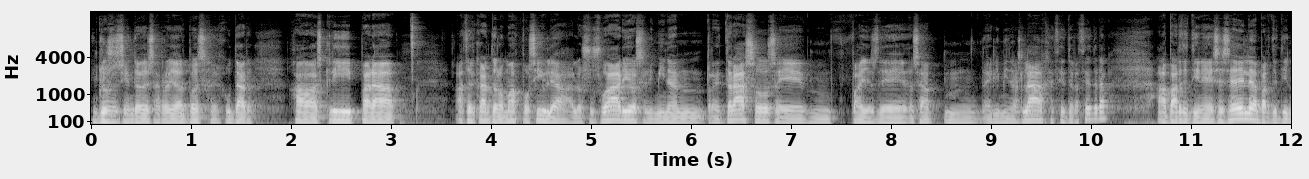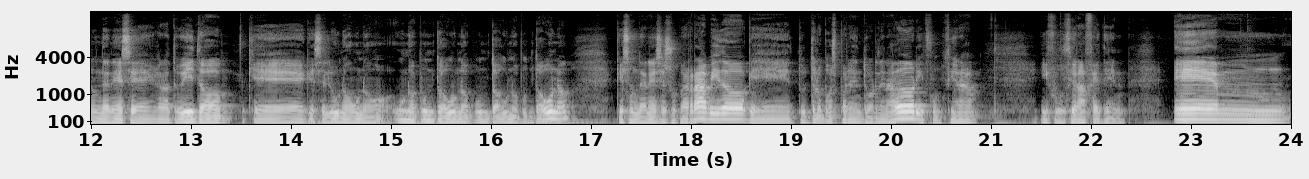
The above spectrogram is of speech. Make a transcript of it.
incluso siendo desarrollador puedes ejecutar JavaScript para acercarte lo más posible a los usuarios, eliminan retrasos, eh, fallos de, o sea, mm, eliminas lag, etcétera, etcétera. Aparte tiene SSL, aparte tiene un DNS gratuito que, es el 1.1.1.1.1, que es un DNS súper rápido, que tú te lo puedes poner en tu ordenador y funciona, y funciona FETEN. Em,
